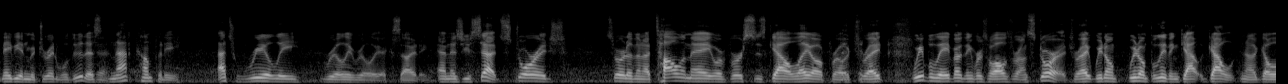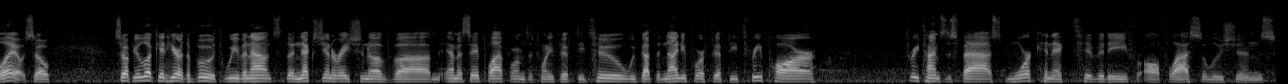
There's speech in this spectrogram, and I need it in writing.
maybe in Madrid we'll do this, Yeah. and that company, that's really, really, really exciting. And as you said, storage, sort of in a Ptolemy or versus Galileo approach, right? We believe everything revolves around storage, right? We don't, we don't believe in Gal, Gal, uh, Galileo. So, so if you look at here at the booth, we've announced the next generation of um, MSA platforms at 2052. We've got the 9450 3PAR, three times as fast, more connectivity for all flash solutions.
